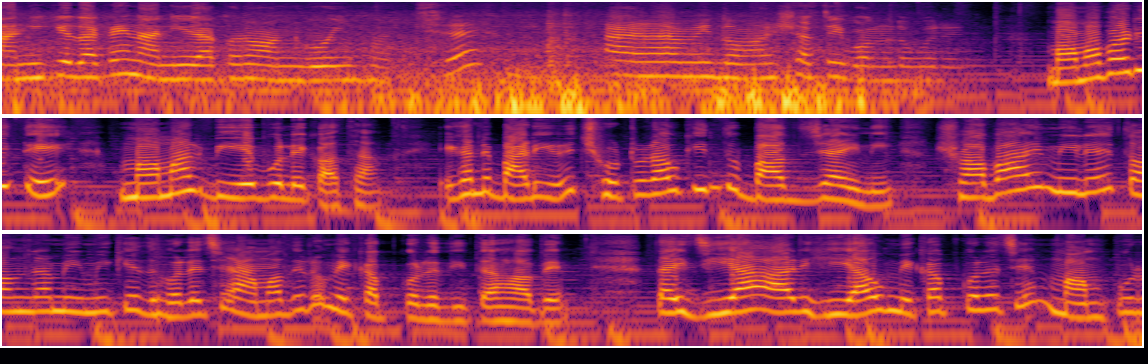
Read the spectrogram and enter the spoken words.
নানিকে দেখাই নানির এখন অনগোয়িং হচ্ছে। আর আমি তোমার সাথেই বন্ধ করে। মামা বাড়িতে মামার বিয়ে বলে কথা। এখানে বাড়ির ছোটরাও কিন্তু বাদ যায়নি। সবাই মিলে তন্দ্রা মিমিকে ধরেছে, আমাদেরও মেকআপ করে দিতে হবে। তাই জিয়া আর হিয়াও মেকআপ করেছে। মাম্পুর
